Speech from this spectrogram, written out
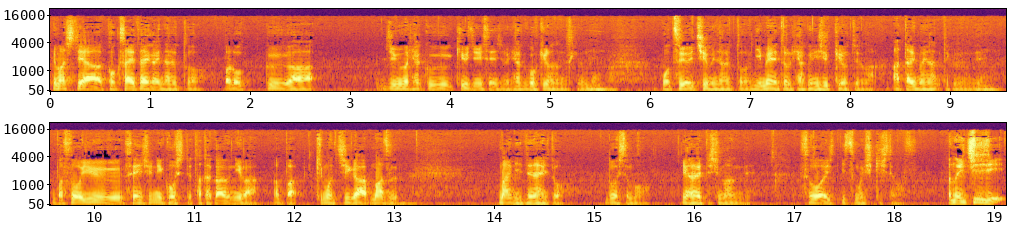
でましてや国際大会になるとロックは自分は1 9 2センチの1 0 5キロなんですけども、うん、もう強いチームになると2メートル120キロっていうのが当たり前になってくるんで、うん、やっぱそういう選手に越して戦うにはやっぱ気持ちがまず、前に出ないとどうしてもやられてしまうんでそこはいつも意識してます。あの一時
